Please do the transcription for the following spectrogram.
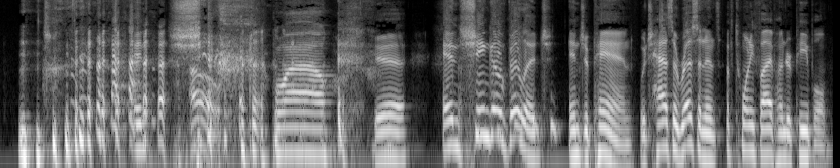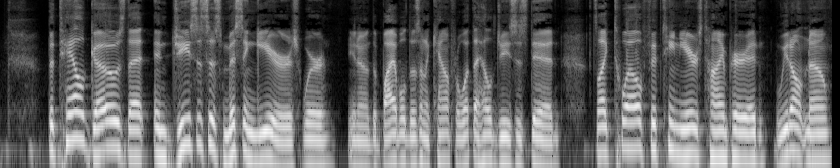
And- oh. Wow. Yeah. In Shingo Village in Japan, which has a residence of 2,500 people, the tale goes that in Jesus' missing years, where, you know, the Bible doesn't account for what the hell Jesus did, it's like 12, 15 years time period. We don't know.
